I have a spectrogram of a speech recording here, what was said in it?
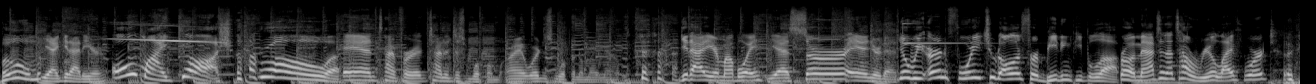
Boom. Yeah, get out of here. Oh my gosh, bro. And time for time to just whoop him. All right, we're just whooping him right now. get out of here, my boy. Yes, sir. And you're dead. Yo, we earned $42 for beating people up. Bro, imagine that's how real life worked.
